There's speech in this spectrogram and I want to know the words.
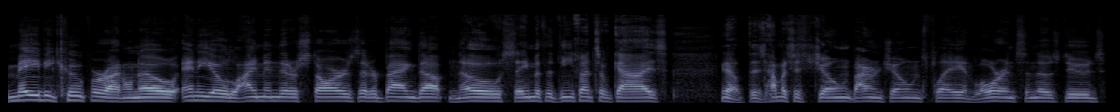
Maybe Cooper. I don't know. Any O linemen that are stars that are banged up? No. Same with the defensive guys. You know, how much does Jones, Byron Jones play and Lawrence and those dudes?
